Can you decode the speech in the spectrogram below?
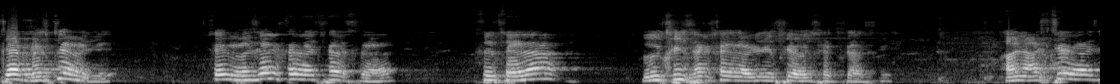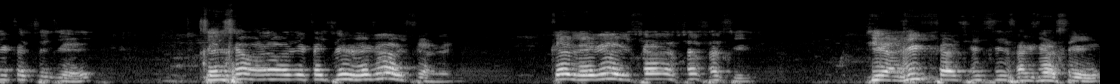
त्या घटनेमध्ये काही बदल करायचा असला तर त्याला मोठी संख्या लागण्याची आवश्यकता असते. आणि आजचे राजकर्ते म्हणजे जे आहेत त्यांच्या मनामध्ये काहीतरी वेगळा विचार आहे. त्या वेगळ्या विचारासाठी ही अधिक चारशेची संख्या असेल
